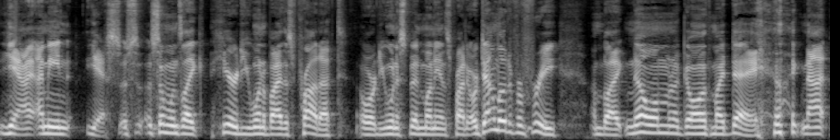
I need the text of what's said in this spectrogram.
Yeah, I mean, yes. Someone's like, "Here, do you want to buy this product, or do you want to spend money on this product, or download it for free?" I'm like, "No, I'm going to go on with my day." like, not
